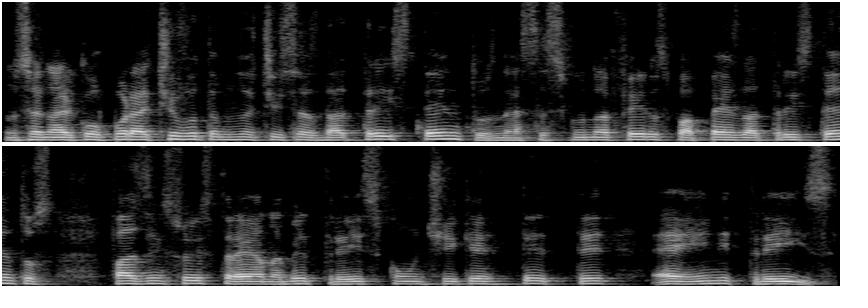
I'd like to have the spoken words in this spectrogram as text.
No cenário corporativo, temos notícias da Três Tentos. Nesta segunda-feira, os papéis da Três Tentos fazem sua estreia na B3 com o ticker TTEN3,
